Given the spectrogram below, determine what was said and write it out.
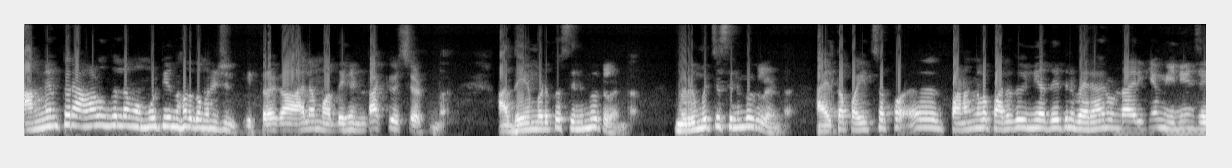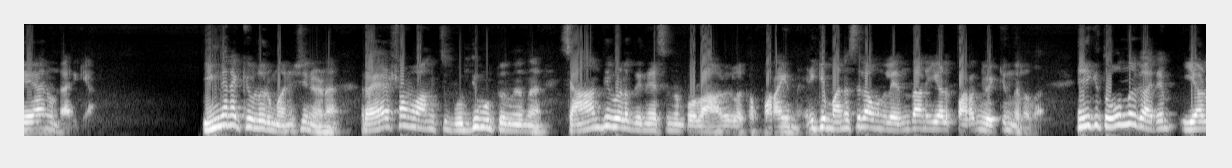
അങ്ങനത്തെ ഒരാളൊന്നുമല്ല മമ്മൂട്ടി എന്ന് പറയുന്ന മനുഷ്യൻ. ഇത്ര കാലം അദ്ദേഹം ഉണ്ടാക്കി വെച്ചിട്ടുണ്ട്. അദ്ദേഹം എടുത്ത സിനിമകളുണ്ട്. നിർമ്മിച്ച സിനിമകളുണ്ട്. അയാളത്തെ പൈസ പണങ്ങൾ പലതും ഇനി അദ്ദേഹത്തിന് വരാനുണ്ടായിരിക്കാം ഇനിയും ചെയ്യാനുണ്ടായിരിക്കാം. ഇങ്ങനെയൊക്കെയുള്ള ഒരു മനുഷ്യനാണ് റേഷൻ വാങ്ങിച്ച് ബുദ്ധിമുട്ടുന്നതെന്ന് ശാന്തിവിള ദിനേശ് എന്നുള്ള ആളുകളൊക്കെ പറയുന്നത്. എനിക്ക് മനസ്സിലാവുന്നില്ല എന്താണ് ഇയാൾ പറഞ്ഞു വെക്കുന്നുള്ളത്. എനിക്ക് തോന്നുന്ന കാര്യം ഇയാൾ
